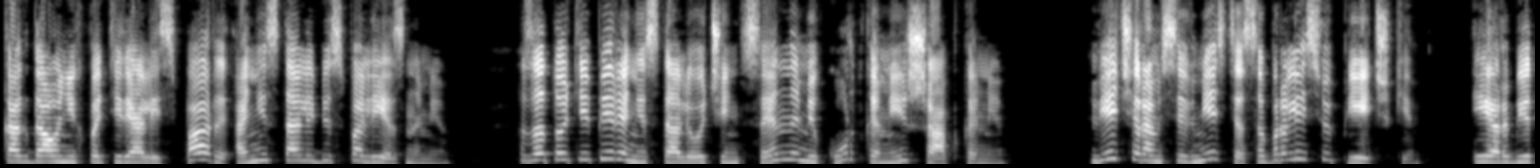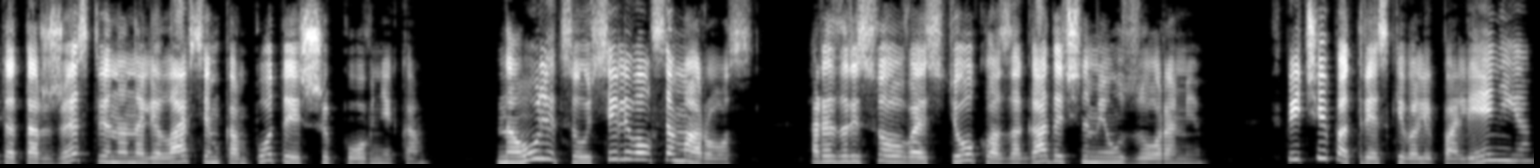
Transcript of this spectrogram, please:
Когда у них потерялись пары, они стали бесполезными. Зато теперь они стали очень ценными куртками и шапками. Вечером все вместе собрались у печки, и орбита торжественно налила всем компота из шиповника. На улице усиливался мороз, разрисовывая стекла загадочными узорами. В печи потрескивали поленья,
